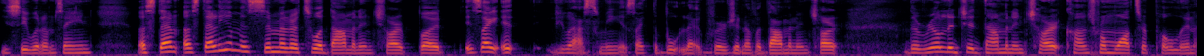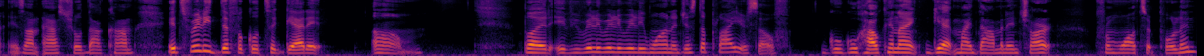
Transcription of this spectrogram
You see what I'm saying? A stem a stellium is similar to a dominant chart, but it's like it if you ask me, it's like the bootleg version of a dominant chart the real legit dominant chart comes from Walter Polo is on astro.com. It's really difficult to get it. Um but if you really really really want to just apply yourself, Google how can I get my dominant chart from Walter Polo.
